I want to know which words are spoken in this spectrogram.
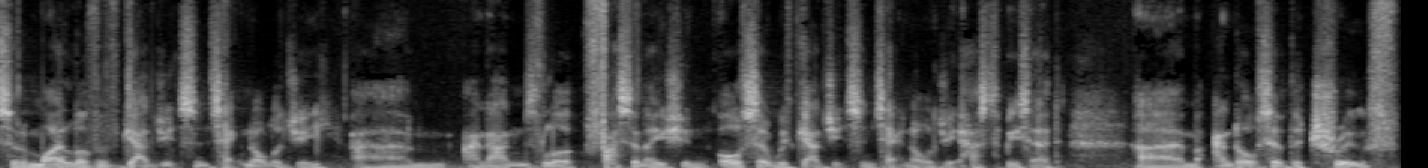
sort of my love of gadgets and technology, um, and Anne's lo- fascination also with gadgets and technology, it has to be said, um, and also the truth.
